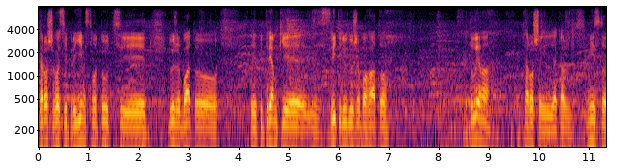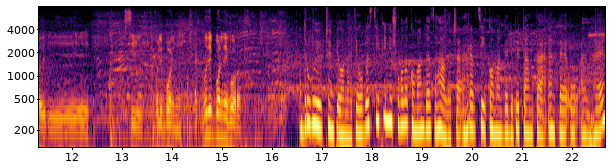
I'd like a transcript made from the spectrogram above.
хороше гостєприємство тут, і дуже багато е, підтримки, зрителів дуже багато. Долина хороше, як кажуть, місто і всі волейбольні, як волейбольний город. Другою в чемпіонаті області фінішувала команда з Галича. Гравці команди дебютанта НТУНГ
